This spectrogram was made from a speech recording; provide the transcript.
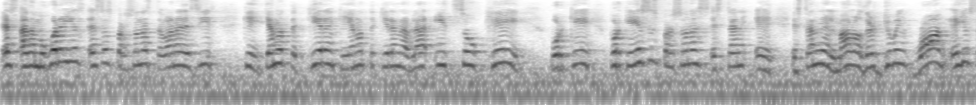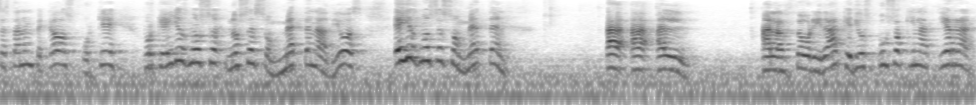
Es, a lo mejor ellas, esas personas te van a decir que ya no te quieren, que ya no te quieren hablar, it's okay. ¿Por qué? Porque esas personas están, eh, están en el malo, they're doing wrong, ellos están en pecados. ¿Por qué? Porque ellos no, no se someten a Dios, ellos no se someten a, a la autoridad que Dios puso aquí en la tierra.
